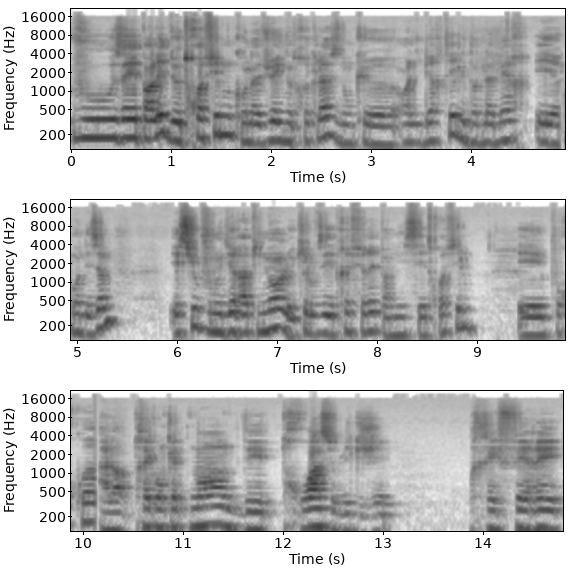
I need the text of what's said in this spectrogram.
Vous avez parlé de trois films qu'on a vus avec notre classe, donc euh, En Liberté, Les Dents de la Mer et euh, Loin des Hommes. Est-ce que vous pouvez nous dire rapidement lequel vous avez préféré parmi ces trois films et pourquoi? Alors, très concrètement, des trois, celui que j'ai préféré,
